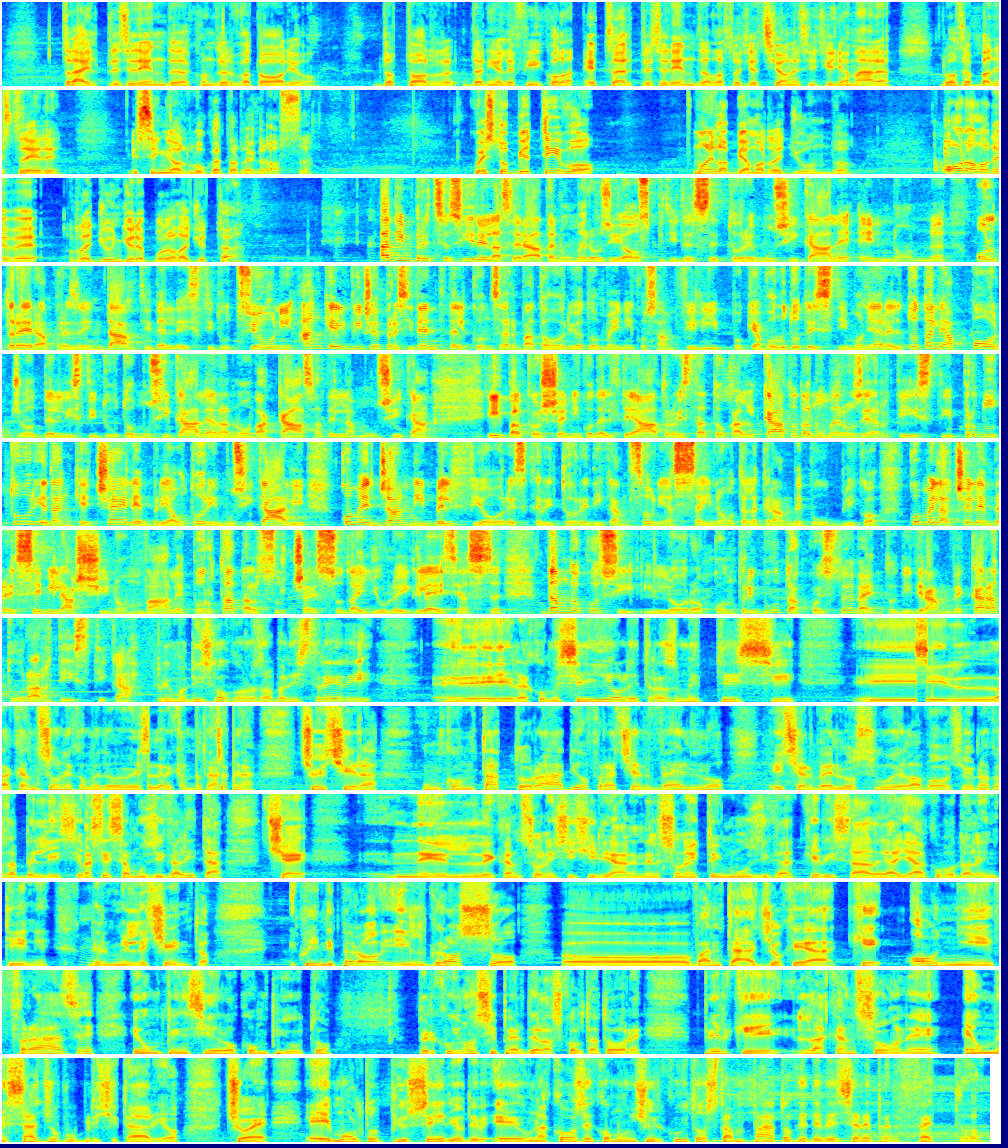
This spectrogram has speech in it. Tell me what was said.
tra il presidente del Conservatorio dottor Daniele Ficola e tra il presidente dell'Associazione Sicilia Mare, Rosa Balistreri, il signor Luca Torregrossa. Questo obiettivo noi l'abbiamo raggiunto, ora lo deve raggiungere pure la città. Ad impreziosire la serata numerosi ospiti del settore musicale e non, oltre ai rappresentanti delle istituzioni, anche il vicepresidente del conservatorio Domenico Sanfilippo, che ha voluto testimoniare il totale appoggio dell'istituto musicale alla nuova casa della musica. Il palcoscenico del teatro è stato calcato da numerosi artisti, produttori ed anche celebri autori musicali come Gianni Belfiore, scrittore di canzoni assai note al grande pubblico, come la celebre Se mi lasci non vale, portata al successo dagli Julio Iglesias, dando così il loro contributo a questo evento di grande caratura artistica. Il primo disco con Rosa Balistreri eh, era come se io le trasmettessi eh, la canzone come doveva essere cantata, cioè c'era un contatto radio fra cervello e cervello suo e la voce, una cosa bellissima. La stessa musicalità c'è nelle canzoni siciliane, nel sonetto in musica che risale a Jacopo D'Alentini del 1100 quindi però il grosso oh, vantaggio che ha è che ogni frase è un pensiero compiuto per cui non si perde l'ascoltatore, perché la canzone è un messaggio pubblicitario, cioè è molto più serio, è una cosa come un circuito stampato che deve essere perfetto.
